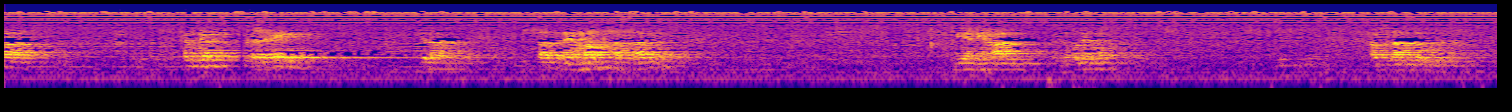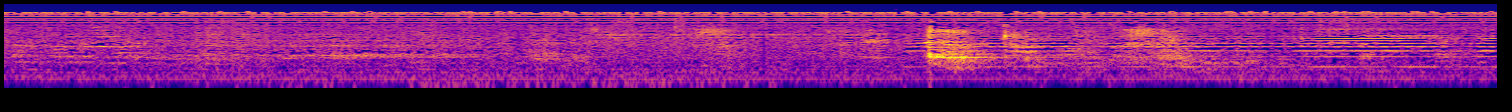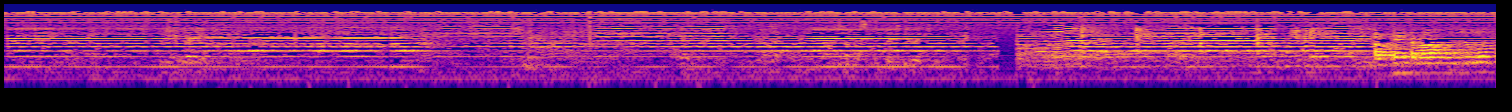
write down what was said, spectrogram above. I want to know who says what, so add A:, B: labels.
A: का खंडन कर रहे जनाब रहमान साहब मियाँ निहाल अफजाल われたまま。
